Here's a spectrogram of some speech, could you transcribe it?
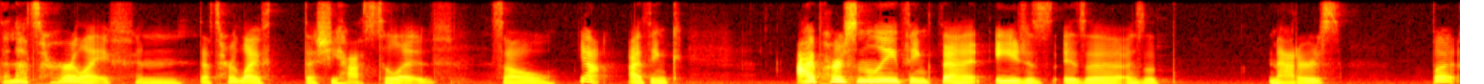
then that's her life and that's her life that she has to live. So, yeah, I think I personally think that age is is a is a matters but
